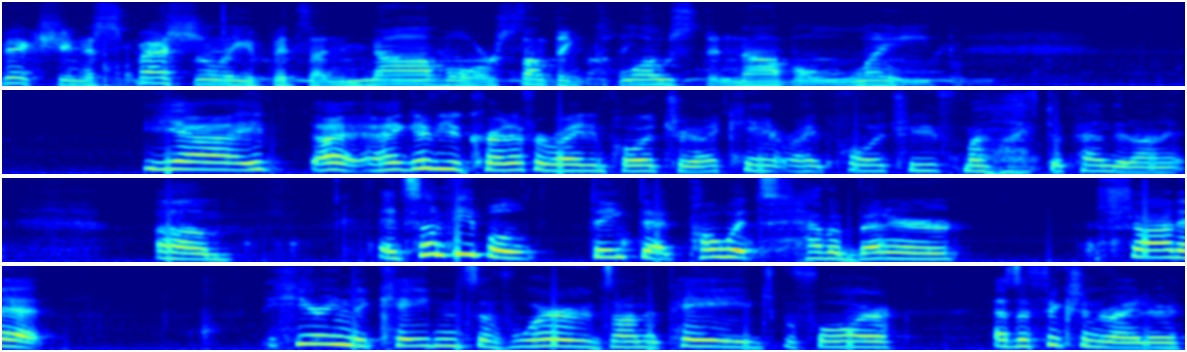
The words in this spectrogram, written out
fiction, especially if it's a novel or something close to novel length. Yeah, it, I, I give you credit for writing poetry. I can't write poetry if my life depended on it. Um, and some people think that poets have a better shot at hearing the cadence of words on the page before, as a fiction writer,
